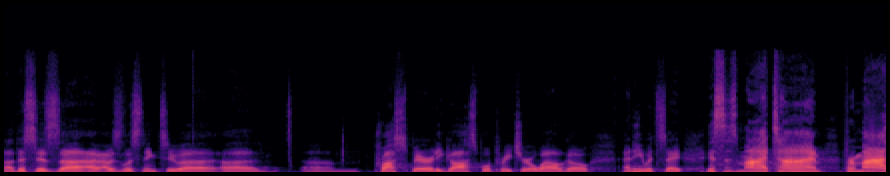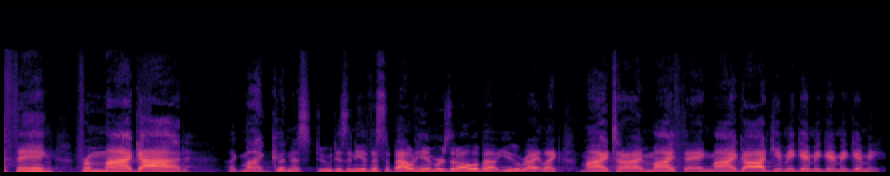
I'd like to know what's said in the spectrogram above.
Uh, this is, uh, I, I, was listening to a, a um, prosperity gospel preacher a while ago, and he would say, This is my time for my thing from my God. Like, my goodness, dude, is any of this about him or is it all about you, right? Like, my time, my thing, my God, give me, give me, give me, give me.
